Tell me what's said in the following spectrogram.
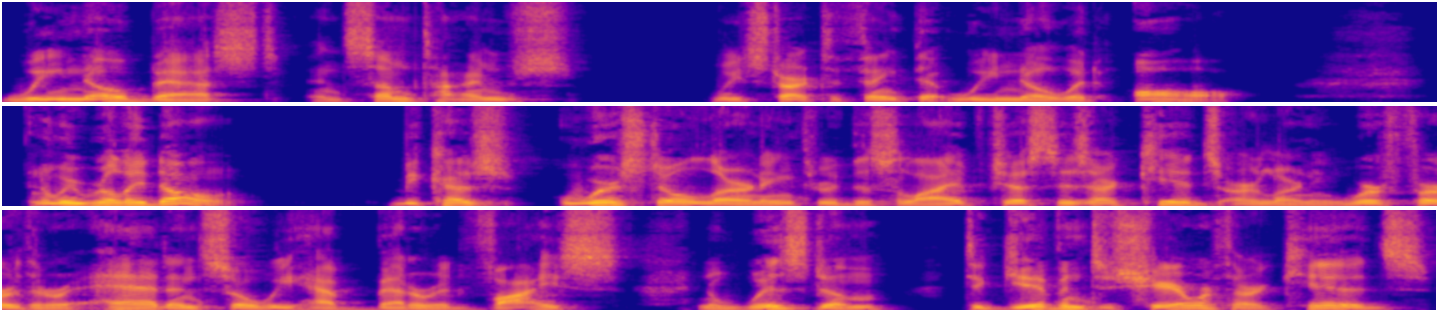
we know best, and sometimes we start to think that we know it all. And we really don't because we're still learning through this life just as our kids are learning. We're further ahead. And so we have better advice and wisdom to give and to share with our kids.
